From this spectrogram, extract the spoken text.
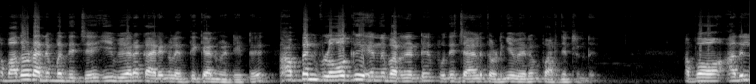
അപ്പോൾ അതോടനുബന്ധിച്ച് ഈ വിവര കാര്യങ്ങൾ എത്തിക്കാൻ വേണ്ടിയിട്ട് അബ്ബൻ വ്ലോഗ് എന്ന് പറഞ്ഞിട്ട് പുതിയ ചാനൽ തുടങ്ങിയവരും പറഞ്ഞിട്ടുണ്ട്. അപ്പോൾ അതിൽ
